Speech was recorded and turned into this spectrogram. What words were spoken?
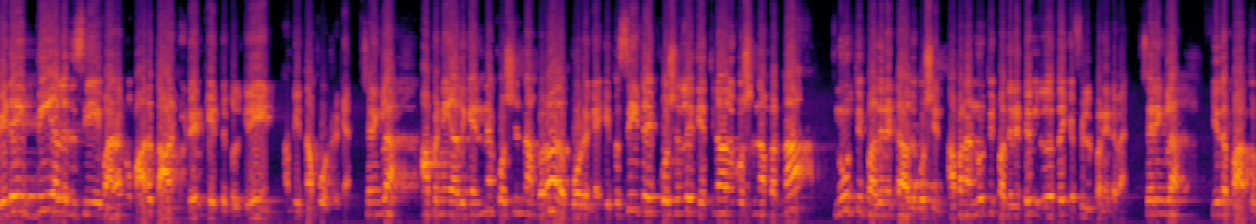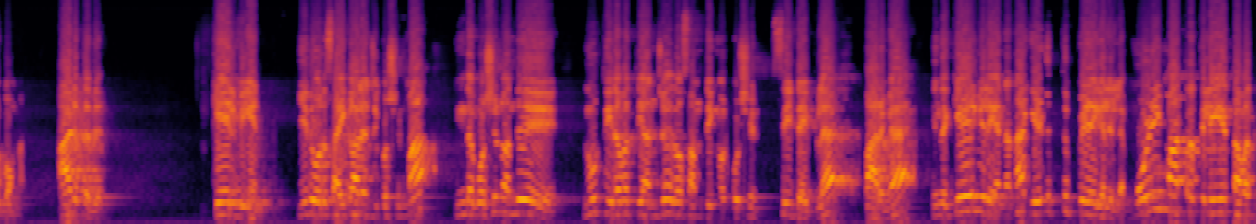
விடை பி அல்லது சியை வழங்குமாறு தாழ்மையுடன் கேட்டுக்கொள்கிறேன். அப்படின்னு தான் போட்டிருக்கேன். சரிங்களா? அப்ப நீ அதுக்கு என்ன கொஸ்டின் நம்பரோ அதை போடுங்க. இப்ப சி டைப் கொஸ்டின்ல இது எத்தனாவது கொஸ்டின் நம்பர்னா நூத்தி பதினெட்டாவது கொஸ்டின் அப்ப நான் நூத்தி பதினெட்டுன்றதை இங்க ஃபில் பண்ணிடுவேன். சரிங்களா? இதை பார்த்துக்கோங்க. அடுத்தது கேள்வி எண். இது ஒரு சைக்காலஜி கொஸ்டின்மா இந்த கொஸ்டின் வந்து நூத்தி இருபத்தி அஞ்சு ஏதோ சம்திங் ஒரு கொஸ்டின் சி டைப்ல பாருங்க. இந்த கேள்வியில என்னன்னா எழுத்து பிழைகள் இல்ல. மொழி மாற்றத்திலேயே தவறு.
